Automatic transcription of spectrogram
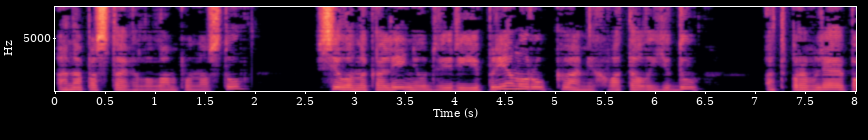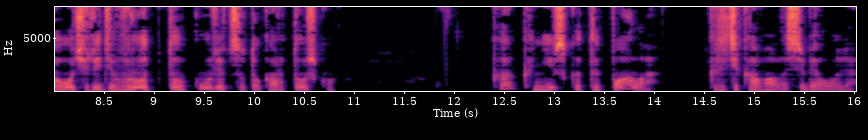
Она поставила лампу на стол, села на колени у двери и прямо руками хватала еду, отправляя по очереди в рот то курицу, то картошку. «Как низко ты пала!» — критиковала себя Оля.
